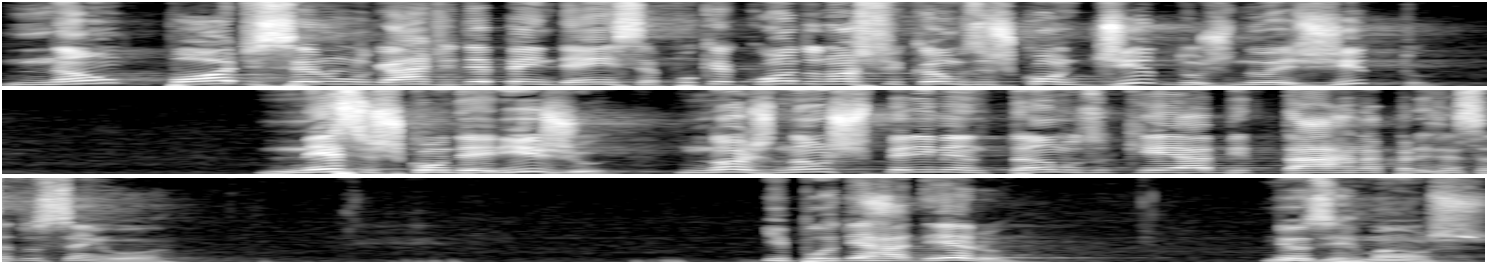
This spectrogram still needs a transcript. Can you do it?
não pode ser um lugar de dependência, porque quando nós ficamos escondidos no Egito, nesse esconderijo, nós não experimentamos o que é habitar na presença do Senhor. E por derradeiro, meus irmãos,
